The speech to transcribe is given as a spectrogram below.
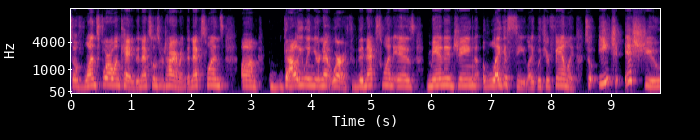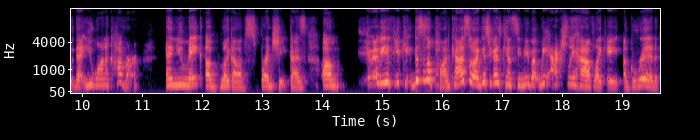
So if one's 401k, the next one's retirement, the next one's um, valuing your net worth, the next one is managing legacy, like with your family. So each issue that you want to cover, and you make a like a spreadsheet, guys. Um, I mean, if you can, this is a podcast, so I guess you guys can't see me, but we actually have like a, a grid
